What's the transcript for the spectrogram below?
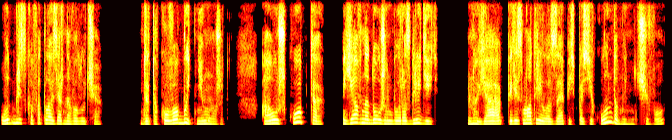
отблесков от лазерного луча. Да такого быть не может. А уж коп-то явно должен был разглядеть. Но я пересмотрела запись по секундам и ничего.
